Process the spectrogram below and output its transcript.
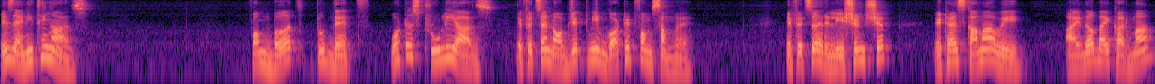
Is anything ours? From birth to death, what is truly ours? If it's an object, we've got it from somewhere. If it's a relationship, it has come our way either by karma,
